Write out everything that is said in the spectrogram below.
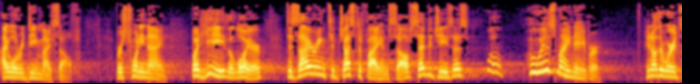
I will redeem myself. Verse 29. But he, the lawyer, desiring to justify himself, said to Jesus, Well, who is my neighbor? In other words,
